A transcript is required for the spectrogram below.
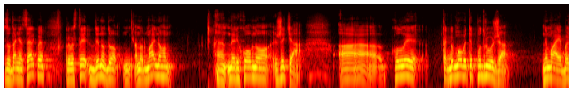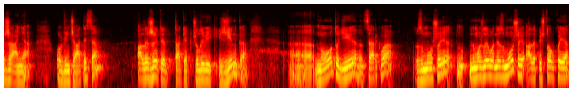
завдання церкви привести людину до нормального е, неріховного життя. А коли, так би мовити, подружжя не має бажання обвінчатися, але жити так, як чоловік і жінка, е, ну тоді церква змушує, ну, можливо, не змушує, але підштовхує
